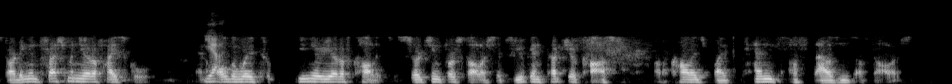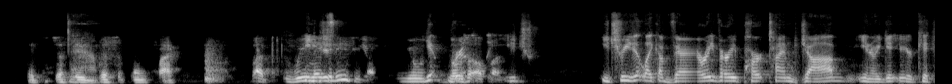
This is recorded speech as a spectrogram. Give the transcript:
starting in freshman year of high school and yeah. all the way through senior year of college, searching for scholarships, you can cut your cost of college by tens of thousands of dollars. It's just yeah. a disciplined practice. But we you make just, it easy. You, yeah, you, tr- you treat it like a very very part-time job. You know you get your kid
